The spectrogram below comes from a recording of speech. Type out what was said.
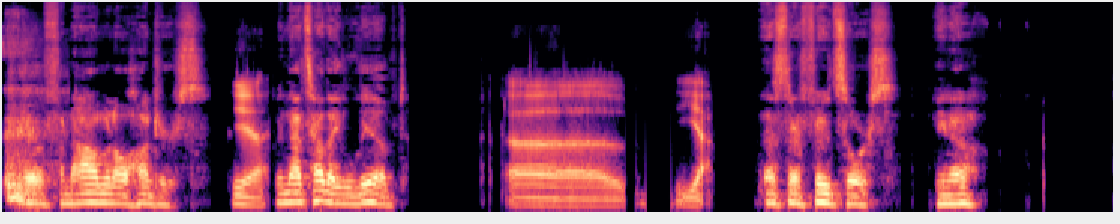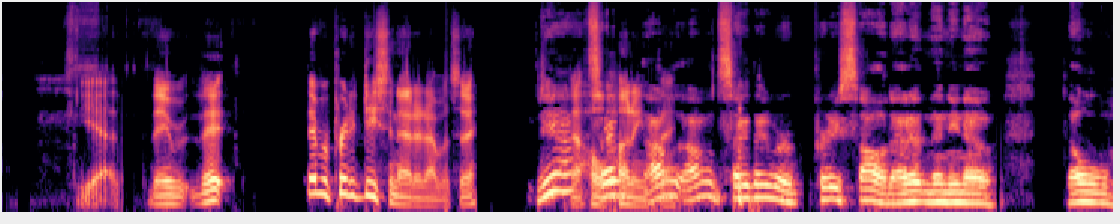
they're phenomenal hunters. yeah And that's how they lived. uh yeah That's their food source, you know? yeah they were they they were pretty decent at it I would say. Yeah. That I'd whole say- hunting I, thing. I would say they were pretty solid at it. And then, you know, the old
